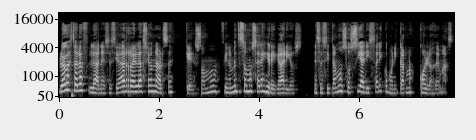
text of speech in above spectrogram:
Luego está la, necesidad de relacionarse, que somos, finalmente somos seres gregarios, necesitamos socializar y comunicarnos con los demás.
